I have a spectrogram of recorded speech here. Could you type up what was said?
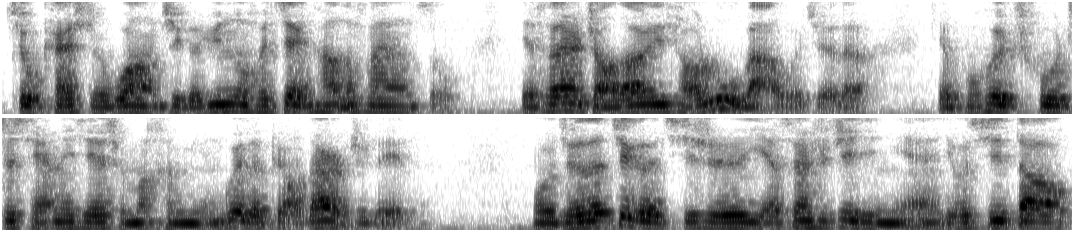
就开始往这个运动和健康的方向走，也算是找到了一条路吧。我觉得也不会出之前那些什么很名贵的表带之类的。我觉得这个其实也算是这几年，尤其到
